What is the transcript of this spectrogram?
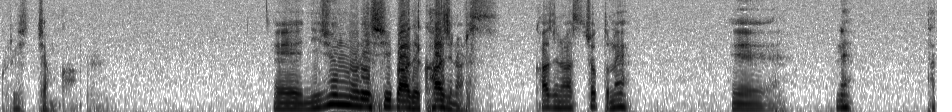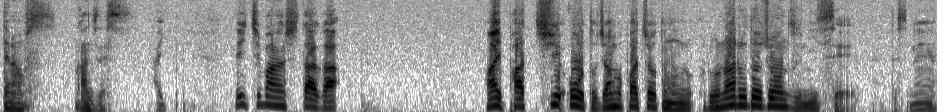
クリスチャン・カーク。えー、二巡のレシーバーでカージナルス。カージナルス、ちょっとね、えー、ね、立て直す感じです。はい。で、一番下が、はい、パッチオート、ジャンボパッチオートのロナルド・ジョーンズ2世ですね。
